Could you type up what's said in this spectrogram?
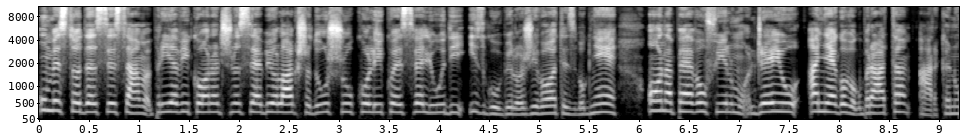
Umjesto da se sama prijavi konačno sebi olakša dušu koliko je sve ljudi izgubilo živote zbog nje, ona peva u filmu Džeju, a njegovog brata Arkanu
